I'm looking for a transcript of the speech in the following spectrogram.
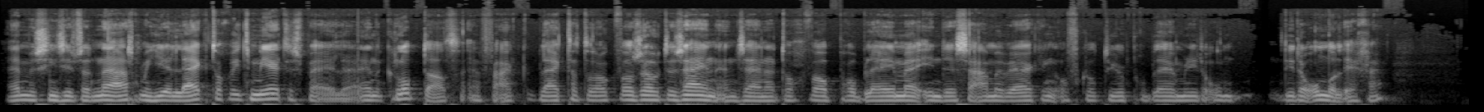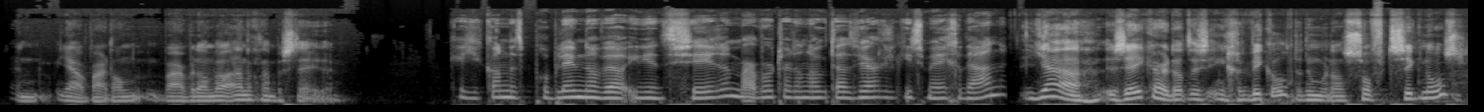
hè, misschien zit dat naast, maar hier lijkt toch iets meer te spelen. En klopt dat? En vaak blijkt dat dan ook wel zo te zijn. En zijn er toch wel problemen in de samenwerking of cultuurproblemen die, die eronder liggen. En ja, waar, dan, waar we dan wel aandacht aan besteden. Kijk, je kan het probleem dan wel identificeren, maar wordt er dan ook daadwerkelijk iets mee gedaan? Ja, zeker. Dat is ingewikkeld. Dat noemen we dan soft signals.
